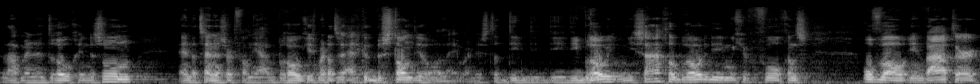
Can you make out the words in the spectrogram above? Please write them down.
laat men het drogen in de zon. En dat zijn een soort van ja, broodjes, maar dat is eigenlijk het bestanddeel alleen maar. Dus dat, die, die, die, brood, die sago-broden, die moet je vervolgens ofwel in water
